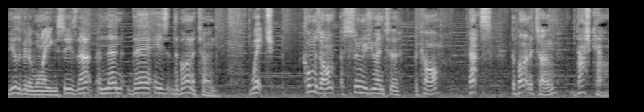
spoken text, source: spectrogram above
the other bit of wire you can see is that and then there is the Binatone which comes on as soon as you enter the car. That's the Binatone dash cam.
